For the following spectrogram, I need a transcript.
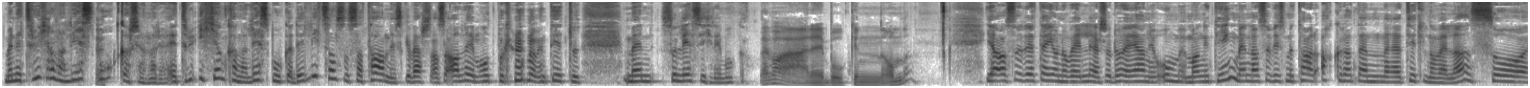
Men jeg tror ikke han har lest boka, skjønner du. Jeg tror ikke han kan ha lest boka. Det er litt sånn som sataniske vers. altså Alle er imot pga. en tittel, men så leser ikke de boka. Men hva er boken om, da? Ja, altså Dette er jo noveller, så da er han jo om mange ting. Men altså, hvis vi tar akkurat den uh, tittelnovella, så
